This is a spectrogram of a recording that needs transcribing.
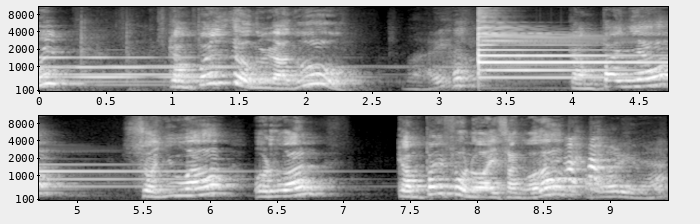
Ui, kanpaina dura du. Bai? Kanpaina, soinua, orduan, kanpaifonoa izango da. Hori da.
